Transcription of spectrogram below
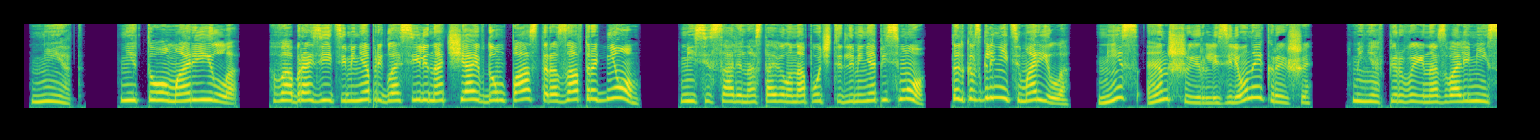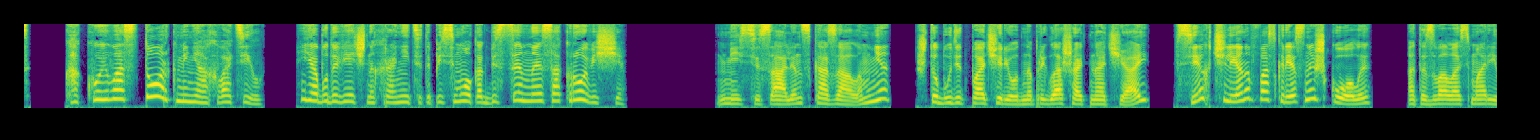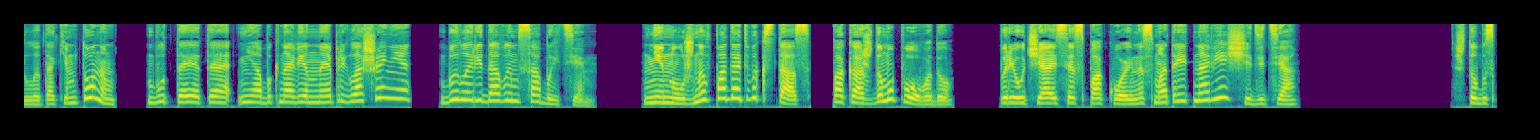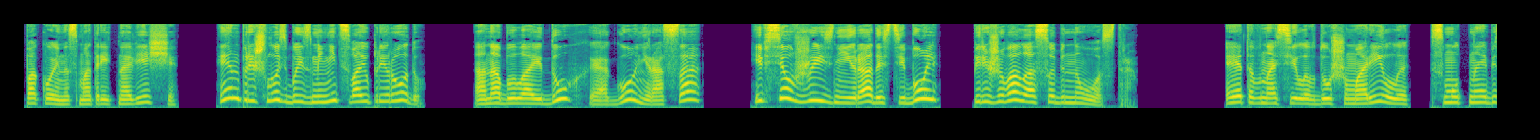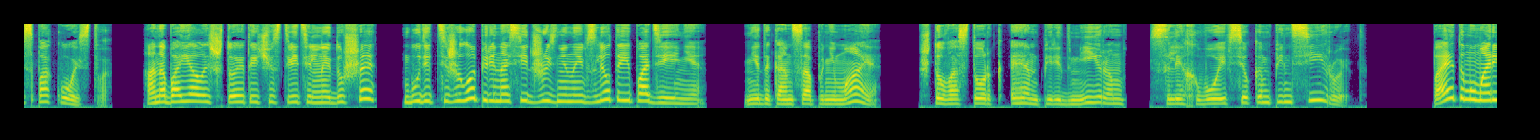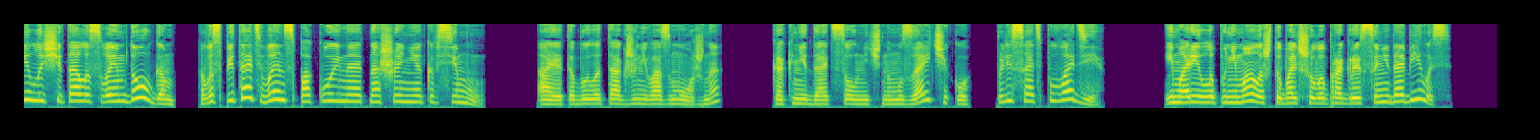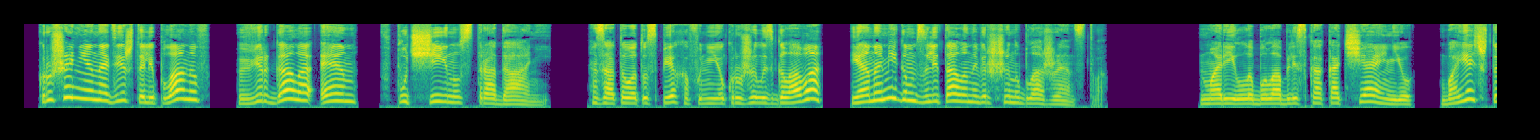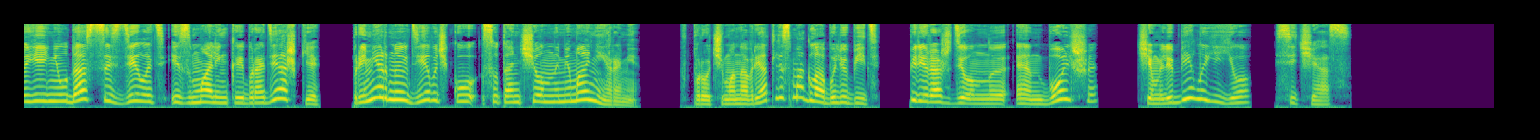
«Нет, не то, Марилла! Вообразите, меня пригласили на чай в дом пастора завтра днем! Миссис Аллен оставила на почте для меня письмо. Только взгляните, Марилла. Мисс Энн Ширли, зеленые крыши. Меня впервые назвали мисс. Какой восторг меня охватил! Я буду вечно хранить это письмо как бесценное сокровище. Миссис Аллен сказала мне, что будет поочередно приглашать на чай всех членов воскресной школы, отозвалась Марилла таким тоном, будто это необыкновенное приглашение было рядовым событием. Не нужно впадать в экстаз по каждому поводу. Приучайся спокойно смотреть на вещи, дитя. Чтобы спокойно смотреть на вещи, Эн пришлось бы изменить свою природу. Она была и дух, и огонь, и роса, и все в жизни, и радость, и боль переживала особенно остро. Это вносило в душу Мариллы смутное беспокойство. Она боялась, что этой чувствительной душе будет тяжело переносить жизненные взлеты и падения, не до конца понимая, что восторг Энн перед миром с лихвой все компенсирует. Поэтому Марилла считала своим долгом воспитать в Энн спокойное отношение ко всему. А это было также невозможно, как не дать солнечному зайчику плясать по воде? И Марилла понимала, что большого прогресса не добилась. Крушение надежд или планов ввергало Энн в пучину страданий. Зато от успехов у нее кружилась голова, и она мигом взлетала на вершину блаженства. Марилла была близка к отчаянию, боясь, что ей не удастся сделать из маленькой бродяжки примерную девочку с утонченными манерами. Впрочем, она вряд ли смогла бы любить перерожденную Энн больше, чем любила ее сейчас.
